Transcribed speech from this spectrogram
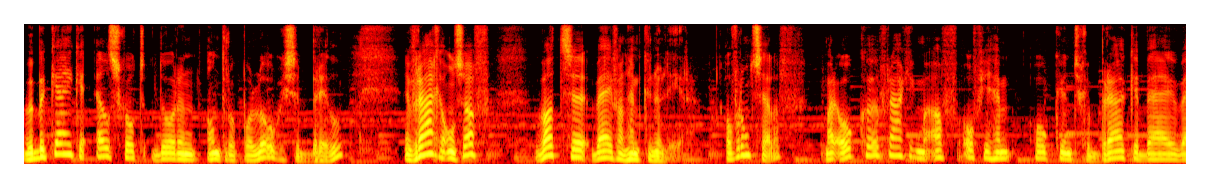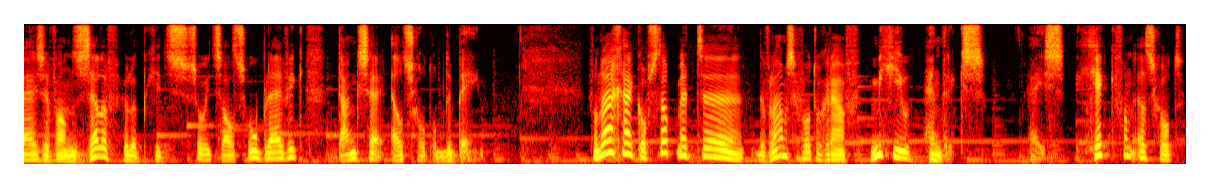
We bekijken Elschot door een antropologische bril en vragen ons af wat uh, wij van hem kunnen leren. Over onszelf, maar ook uh, vraag ik me af of je hem ook kunt gebruiken bij wijze van zelfhulpgids. Zoiets als hoe blijf ik dankzij Elschot op de been. Vandaag ga ik op stap met uh, de Vlaamse fotograaf Michiel Hendricks. Hij is gek van Elschot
